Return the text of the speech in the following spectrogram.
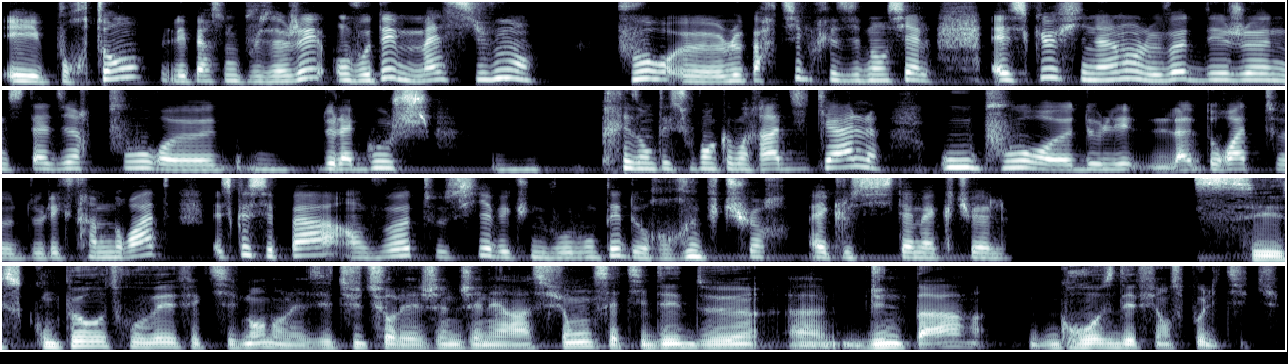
Et pourtant, les personnes plus âgées ont voté massivement pour le parti présidentiel. Est-ce que finalement le vote des jeunes, c'est-à-dire pour de la gauche présenté souvent comme radical ou pour euh, de la droite, de l'extrême droite. Est-ce que c'est pas un vote aussi avec une volonté de rupture avec le système actuel? C'est ce qu'on peut retrouver effectivement dans les études sur les jeunes générations, cette idée de, euh, d'une part, grosse défiance politique.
